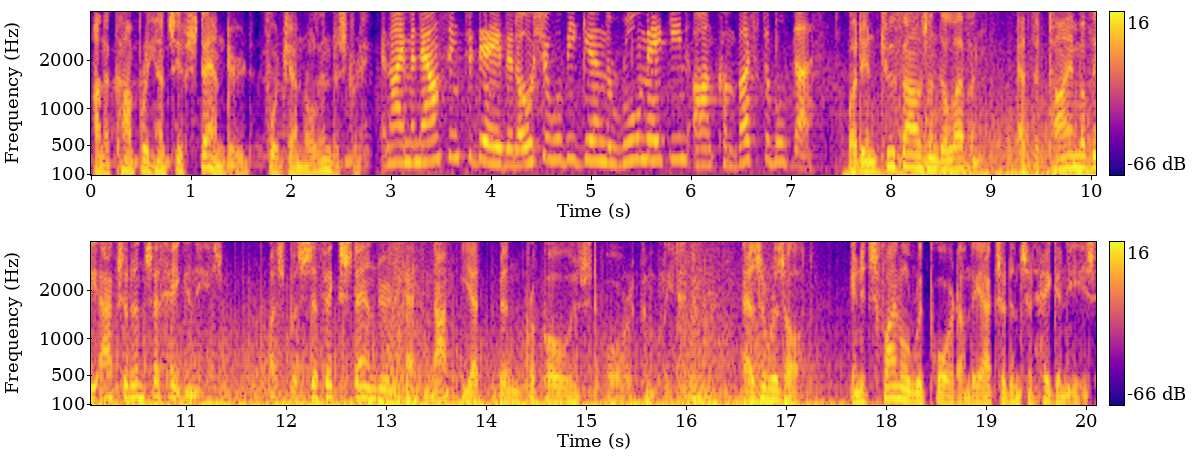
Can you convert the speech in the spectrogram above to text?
on a comprehensive standard for general industry. And I'm announcing today that OSHA will begin the rulemaking on combustible dust. But in 2011, at the time of the accidents at Hoeganaes, a specific standard had not yet been proposed or completed. As a result, in its final report on the accidents at Hoeganaes,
